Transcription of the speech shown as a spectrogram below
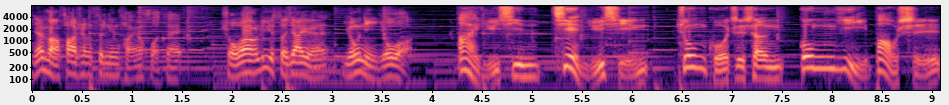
严防发生森林草原火灾，守望绿色家园，有你有我。爱于心，见于行。中国之声公益报时。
